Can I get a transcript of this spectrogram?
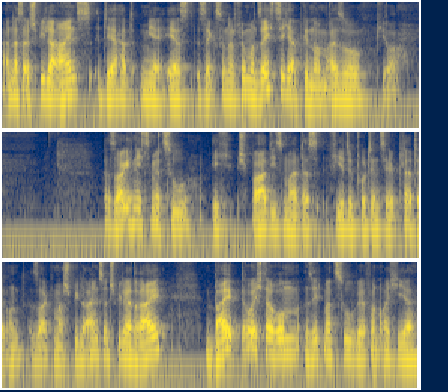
Anders als Spieler 1, der hat mir erst 665 abgenommen, also ja, da sage ich nichts mehr zu. Ich spare diesmal das vierte potenziell Platte und sage mal Spieler 1 und Spieler 3. Balgt euch darum, seht mal zu, wer von euch hier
